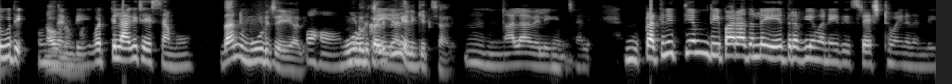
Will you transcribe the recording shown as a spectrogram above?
దూది ఉందండి. ఒత్తిలాగా చేసాము దాన్ని మూడు చేయాలి. మూడు కలిపి. వెలిగించాలి. అలా వెలిగించాలి. ప్రతినిత్యం దీపారాధనలో ఏ ద్రవ్యం అనేది శ్రేష్టమైనదండి?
